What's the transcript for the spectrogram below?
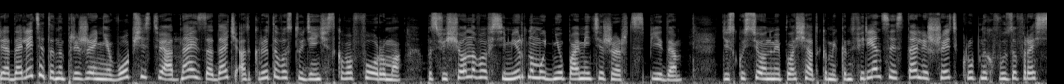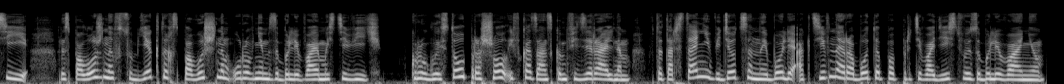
Преодолеть это напряжение в обществе – одна из задач открытого студенческого форума, посвященного Всемирному дню памяти жертв СПИДа. Дискуссионными площадками конференции стали шесть крупных вузов России, расположенных в субъектах с повышенным уровнем заболеваемости ВИЧ. Круглый стол прошел и в Казанском федеральном. В Татарстане ведется наиболее активная работа по противодействию заболеванию.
